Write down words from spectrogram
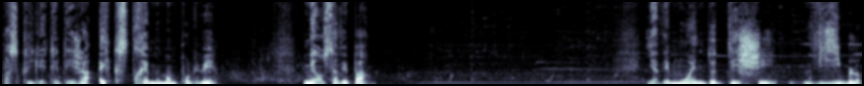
parce qu'il était déjà extrêmement pollué. Mais on ne savait pas. Il y avait moins de déchets visibles,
